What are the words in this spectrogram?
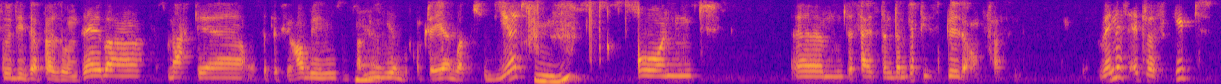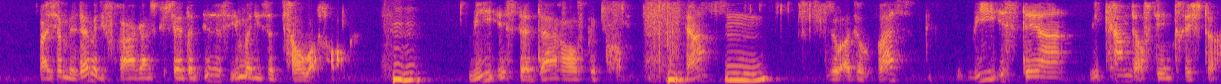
zu dieser Person selber. Was macht der? Was hat er für Hobbys und Familie? Ja. Wo kommt er her? Und was studiert? Mhm. Und ähm, das heißt, dann, dann wird dieses Bild auch umfassend. Wenn es etwas gibt, weil ich habe mir selber die Frage gestellt, dann ist es immer diese Zauberformel. Mhm. Wie ist er darauf gekommen? Ja? Mhm. So, also was, wie ist der, wie kam der auf den Trichter?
